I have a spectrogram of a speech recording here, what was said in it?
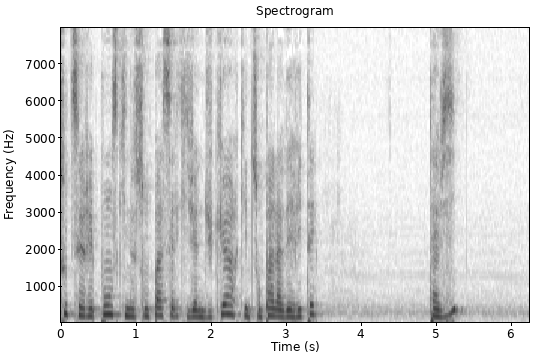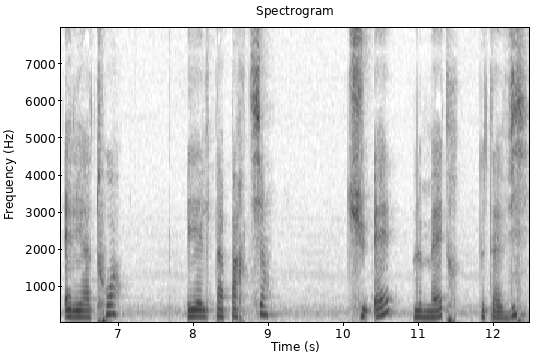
toutes ces réponses qui ne sont pas celles qui viennent du cœur, qui ne sont pas la vérité. Ta vie, elle est à toi et elle t'appartient. Tu es le maître de ta vie,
